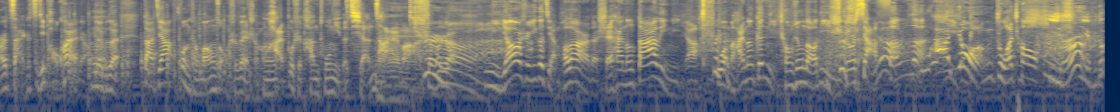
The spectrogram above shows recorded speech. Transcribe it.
儿载着自己跑快点，对不对？大家奉承王总是为什么？还不是贪图你的钱财嘛？是不是？啊你要是一个捡破烂的，谁还能搭理你呀？我们还能跟你称兄道弟，你就是下三滥。阿佑王卓超。你你们都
